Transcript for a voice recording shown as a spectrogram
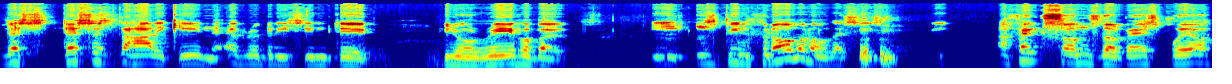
this this is the Harry Kane that everybody seemed to, you know, rave about. He, he's been phenomenal this season. I think Son's their best player.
